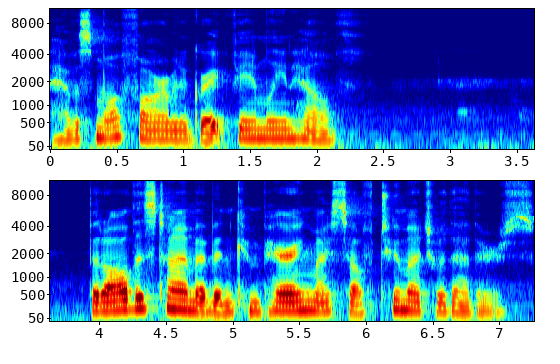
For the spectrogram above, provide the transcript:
I have a small farm, and a great family and health. But all this time I've been comparing myself too much with others.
